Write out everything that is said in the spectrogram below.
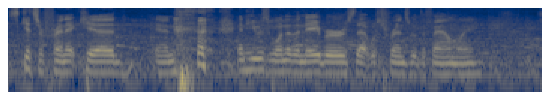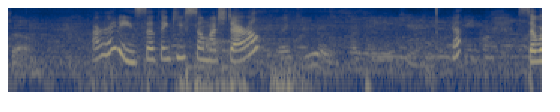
schizophrenic kid, and and he was one of the neighbors that was friends with the family. So. Alrighty, so thank you so much, Darrel. Thank you. It was a pleasure to meet you. So we're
